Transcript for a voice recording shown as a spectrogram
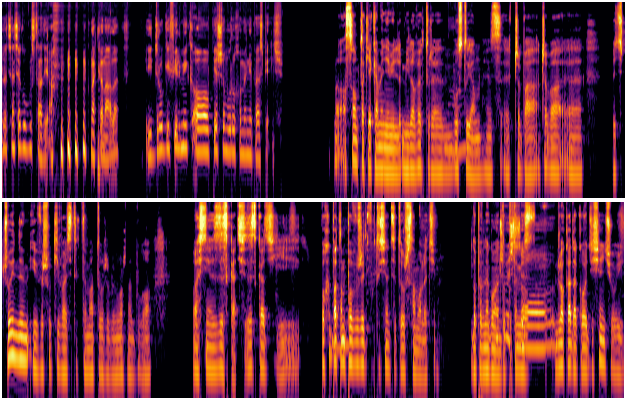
recenzja Google Stadia na kanale. I drugi filmik o pierwszym uruchomieniu PS5. No, są takie kamienie mil- milowe, które No. boostują, więc e, trzeba, trzeba e, być czujnym i wyszukiwać tych tematów, żeby można było właśnie zyskać, zyskać i bo chyba tam Mhm. powyżej 2000 to już samo leci. Do pewnego momentu. Znaczy, Potem jest co, blokada około 10 i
